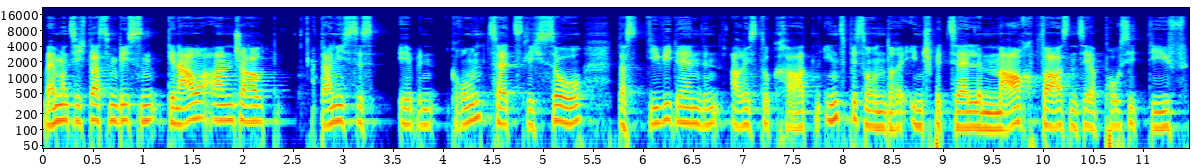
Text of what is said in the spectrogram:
Wenn man sich das ein bisschen genauer anschaut, dann ist es eben grundsätzlich so, dass Dividendenaristokraten insbesondere in speziellen Marktphasen sehr positiv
